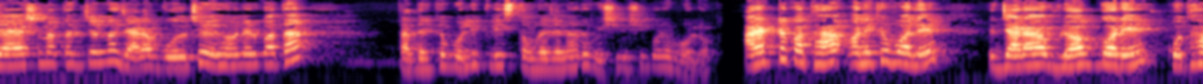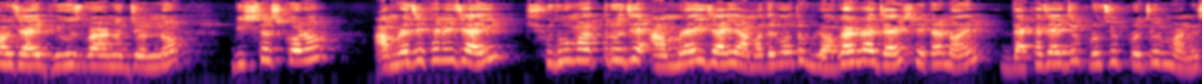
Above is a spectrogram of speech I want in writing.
যায় আসে না তার জন্য। যারা বলছো এই ধরনের কথা, তাদেরকে বলি প্লিজ তোমরা যেন আরও বেশি বেশি করে বলো। আর একটা কথা, অনেকে বলে যারা ব্লগ করে কোথাও যায় ভিউজ বাড়ানোর জন্য বিশ্বাস করো আমরা যেখানে যাই শুধুমাত্র যে আমরাই যাই আমাদের মতো ব্লগাররা যায় সেটা নয় দেখা যায় যে প্রচুর প্রচুর মানুষ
